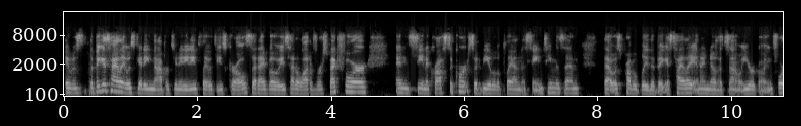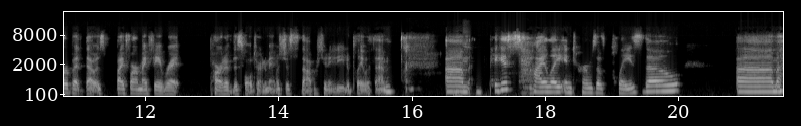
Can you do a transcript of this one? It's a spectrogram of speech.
it was the biggest highlight was getting the opportunity to play with these girls that I've always had a lot of respect for and seen across the court. So to be able to play on the same team as them, that was probably the biggest highlight. And I know that's not what you were going for, but that was by far my favorite part of this whole tournament was just the opportunity to play with them. Um, biggest highlight in terms of plays though, um,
